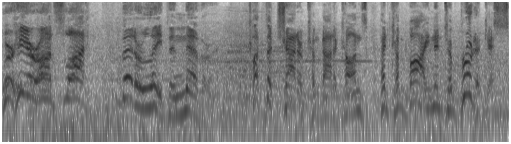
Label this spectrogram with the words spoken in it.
We're here, Onslaught! Better late than never. Cut the chatter, Combaticons, and combine into Bruticus!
